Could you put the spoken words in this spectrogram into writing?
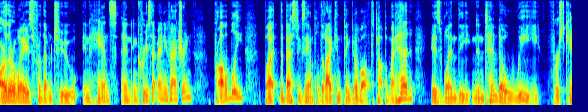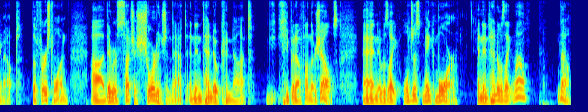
Are there ways for them to enhance and increase that manufacturing? Probably, but the best example that I can think of off the top of my head is when the Nintendo Wii first came out the first one, uh, there was such a shortage in that, and Nintendo could not keep enough on their shelves. And it was like, we'll just make more. And Nintendo was like, well, no,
